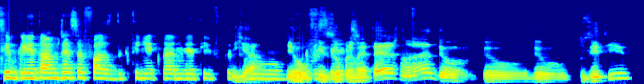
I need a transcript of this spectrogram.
Sim, porque ainda estávamos nessa fase de que tinha que dar negativo para Yeah, tu. Eu para fiz o primeiro teste, não é? Deu, deu, deu positivo.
